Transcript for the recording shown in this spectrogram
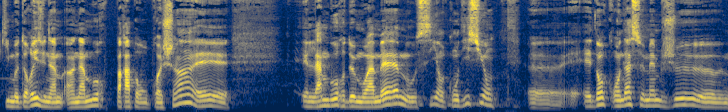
qui m'autorise un amour par rapport au prochain, et, l'amour de moi-même aussi en condition. Euh, et, donc on a ce même jeu, euh,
